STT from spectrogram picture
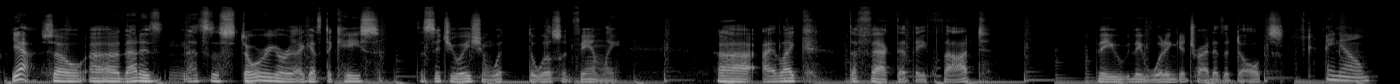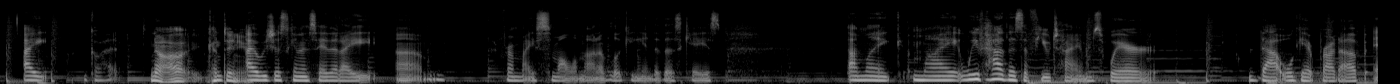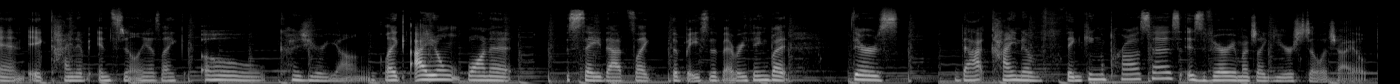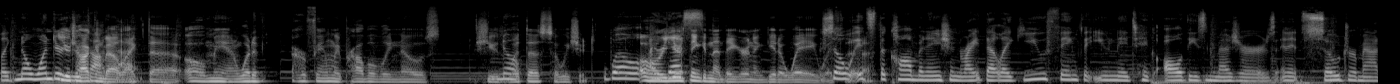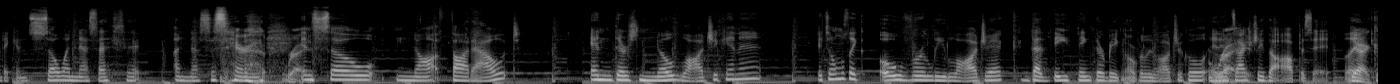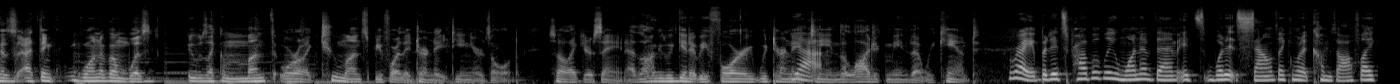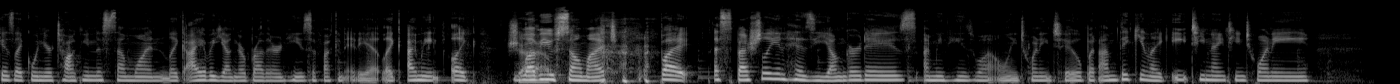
yeah. So uh, that is that's the story, or I guess the case, the situation with the Wilson family. Uh, I like the fact that they thought they they wouldn't get tried as adults. I know. I go ahead. No, uh, continue. I was just gonna say that I, um, from my small amount of looking into this case, I'm like my. We've had this a few times where that will get brought up, and it kind of instantly is like, oh, cause you're young. Like I don't want to say that's like the basis of everything, but there's that kind of thinking process is very much like you're still a child. Like no wonder You're you talking about that. like the oh man, what if her family probably knows No. with us, so we should. well, I Or you're thinking that they're gonna get away with. It. So the- it's the combination, right? That like you think that you need to take all these measures and it's so dramatic and so unnecessary unnecessary Right. and so not thought out and there's no logic in it. It's almost like overly logic that they think they're being overly logical and Right. it's actually the opposite. Like, yeah, because I think one of them was it was like a month or like two months before they turned 18 years old. So like you're saying, as long as we get it before we turn Yeah. 18, the logic means that we can't. Right, but it's probably one of them. It's what it sounds like and what it comes off like is like when you're talking to someone. Like I have a younger brother and he's a fucking idiot. Like I mean, like Shout love you so much, but especially in his younger days. I mean, he's what only 22, but I'm thinking like 18, 19, 20.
